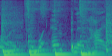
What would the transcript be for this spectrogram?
soared to an infinite height,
